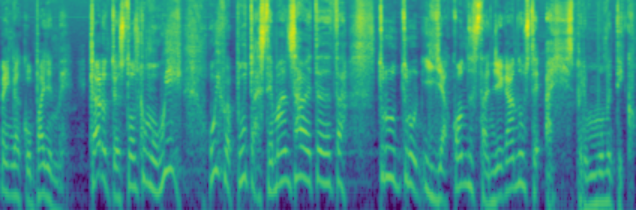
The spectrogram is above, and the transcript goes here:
venga, acompáñenme. Claro, entonces todos como, uy, uy, puta, este man sabe, ta, ta, ta, trun, trun. Y ya cuando están llegando, usted, ay, espera un momentico.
